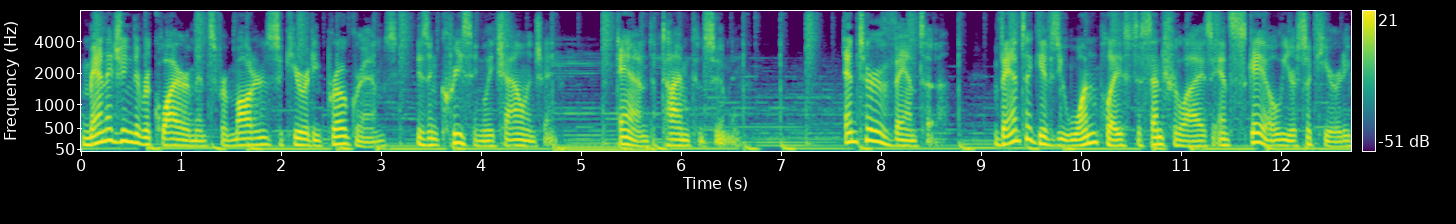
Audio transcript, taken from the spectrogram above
Managing the requirements for modern security programs is increasingly challenging and time consuming. Enter Vanta. Vanta gives you one place to centralize and scale your security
